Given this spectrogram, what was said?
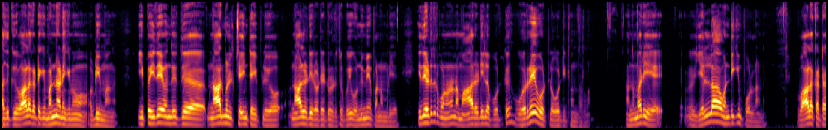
அதுக்கு வாழைக்கட்டைக்கு மண் அடைக்கணும் அப்படிம்பாங்க. இப்போ இதே வந்து நார்மல் செயின் டைப்லேயோ நாலு அடி ரொட்டேட்டர் எடுத்துகிட்டு போய் ஒன்றுமே பண்ண முடியாது. இதை எடுத்துகிட்டு போனோம்னா நம்ம ஆறு அடியில் போட்டு ஒரே ஓட்டில் ஓட்டிட்டு வந்துடலாம். அந்த மாதிரி எல்லா வண்டிக்கும் போடலான்னு வாழைக்கட்டை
